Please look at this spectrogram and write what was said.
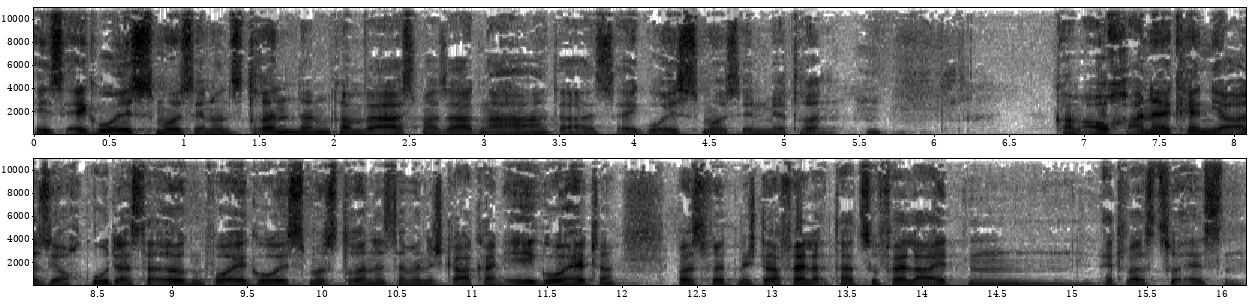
ist Egoismus in uns drin, dann können wir erstmal sagen, aha, da ist Egoismus in mir drin kann auch anerkennen, ja, ist ja auch gut, dass da irgendwo Egoismus drin ist, denn wenn ich gar kein Ego hätte, was wird mich da verle dazu verleiten, etwas zu essen?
